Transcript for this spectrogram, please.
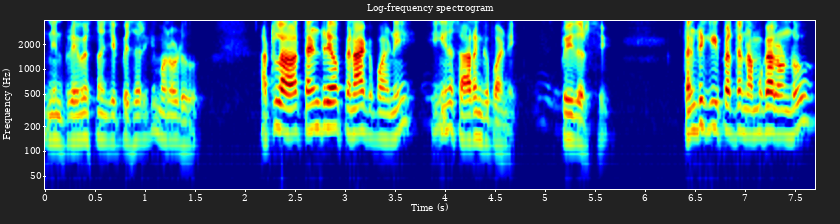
నేను ప్రేమిస్తున్నాను చెప్పేసరికి మనోడు అట్లా తండ్రి ఏమో పినాకపాణి ఈయన సారంగపాణి ప్రియదర్శి. తండ్రికి పెద్ద నమ్మకాలు ఉండవు.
